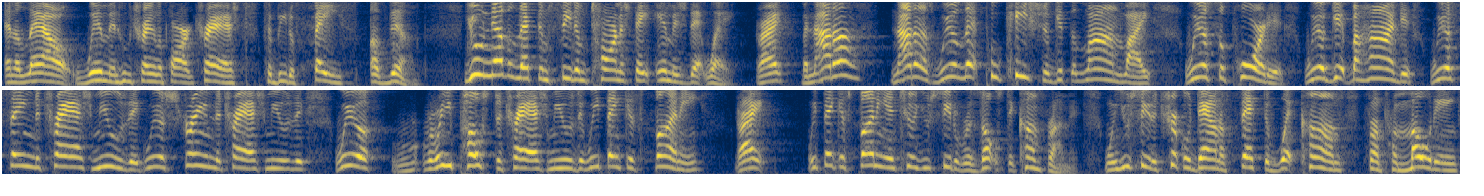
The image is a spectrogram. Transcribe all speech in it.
and allow women who trailer park trash to be the face of them. You'll never let them see them tarnish their image that way right? But not us. Not us. We'll let Pookeisha get the limelight. We'll support it. We'll get behind it. We'll sing the trash music. We'll stream the trash music. We'll repost the trash music. We think it's funny, right? We think it's funny until you see the results that come from it. When you see the trickle down effect of what comes from promoting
